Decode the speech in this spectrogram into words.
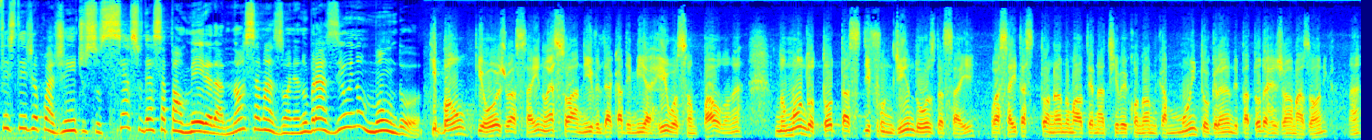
festeja com a gente o sucesso dessa palmeira da nossa Amazônia no Brasil e no mundo. Que bom que hoje o açaí não é só a nível da Academia Rio ou São Paulo, né? No mundo todo está se difundindo o uso do açaí. O açaí está se tornando uma alternativa econômica muito grande para toda a região amazônica, né?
